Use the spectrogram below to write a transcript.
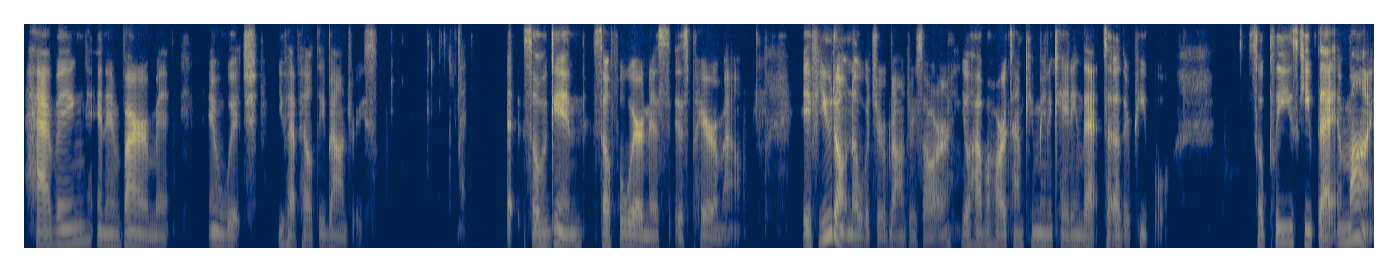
having an environment in which you have healthy boundaries. Eh, so, again, self awareness is paramount. If you don't know what your boundaries are, you'll have a hard time communicating that to other people. So, please keep that in mind.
